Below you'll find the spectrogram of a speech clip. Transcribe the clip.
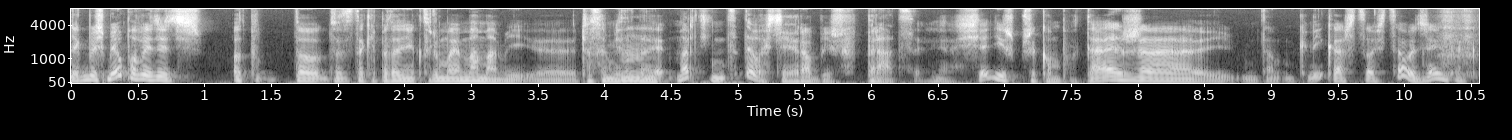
jakbyś miał powiedzieć to, to jest takie pytanie, które moja mama mi y, czasami hmm. zadaje. Marcin, co ty właściwie robisz w pracy? Siedzisz przy komputerze i tam klikasz coś cały dzień. Tak.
